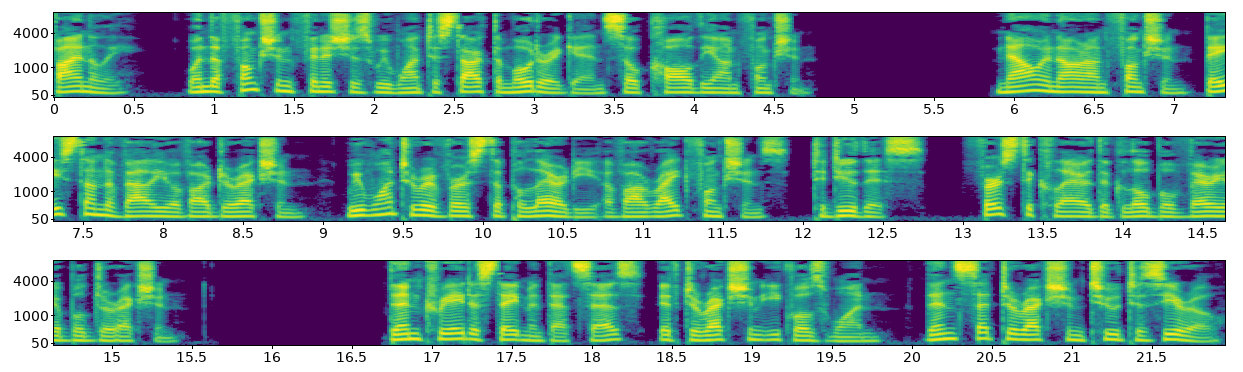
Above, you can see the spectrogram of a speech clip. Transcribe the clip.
Finally, when the function finishes, we want to start the motor again, so call the on function. Now, in our on function, based on the value of our direction, we want to reverse the polarity of our write functions. To do this, first declare the global variable direction. Then create a statement that says, if direction equals 1, then set direction 2 to 0,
